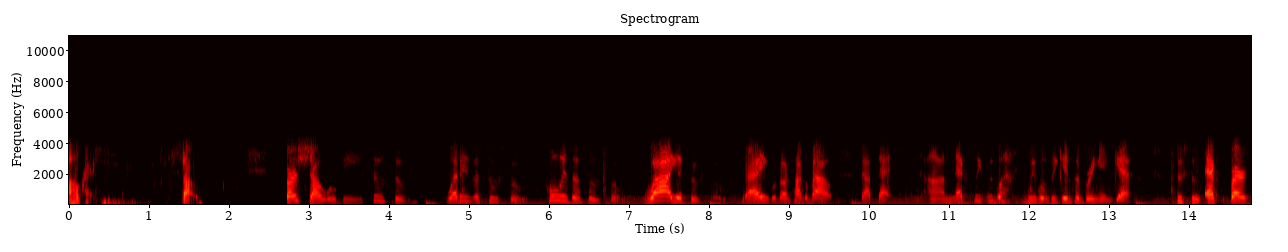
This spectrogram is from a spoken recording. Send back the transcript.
Okay, so First show will be Susu. What is a Susu? Who is a Susu? Why a Susu? Right? We're going to talk about about that. Um, next week we will we will begin to bring in guests, Susu experts,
